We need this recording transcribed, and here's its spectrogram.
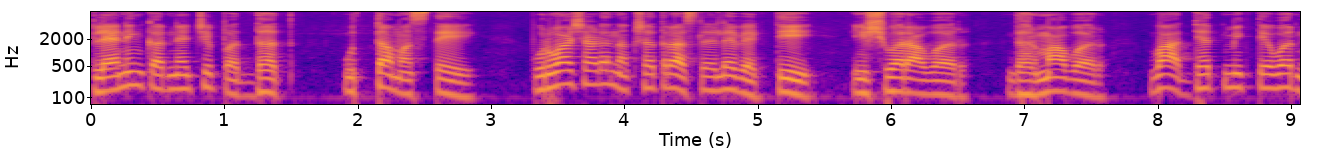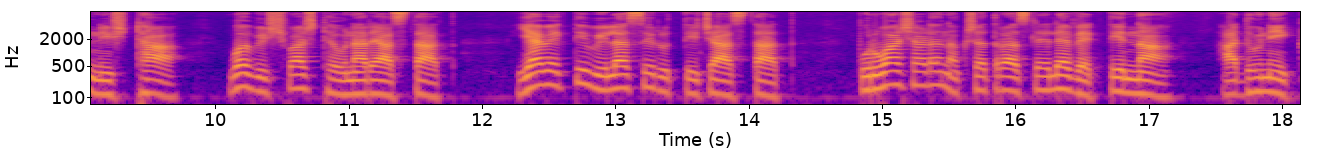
प्लॅनिंग करण्याची पद्धत उत्तम असते. पूर्वाषाढा नक्षत्र असलेल्या व्यक्ती ईश्वरावर धर्मावर व आध्यात्मिकतेवर निष्ठा व विश्वास ठेवणाऱ्या असतात. या व्यक्ती विलासी वृत्तीच्या असतात. पूर्वाषाढा नक्षत्र असलेल्या व्यक्तींना आधुनिक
